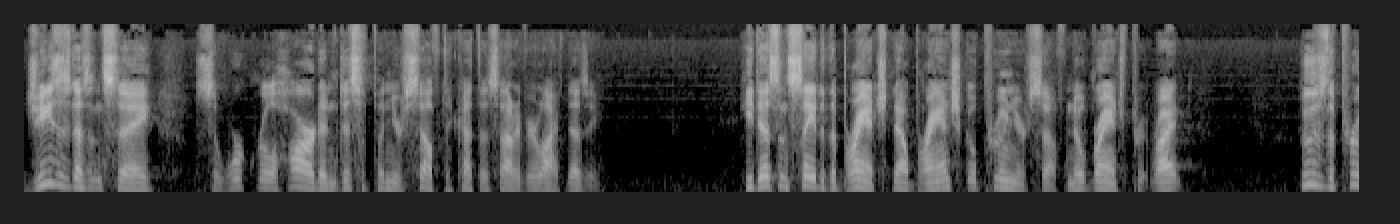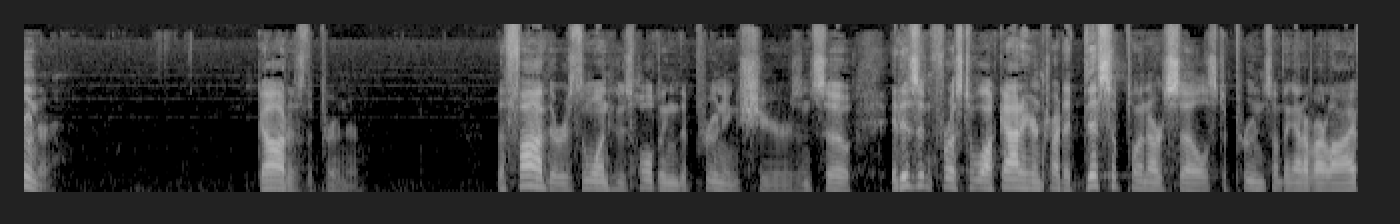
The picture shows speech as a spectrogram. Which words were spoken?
Jesus doesn't say, so work real hard and discipline yourself to cut this out of your life, does he? He doesn't say to the branch, now, branch, go prune yourself. No branch, right? Who's the pruner? God is the pruner. The Father is the one who's holding the pruning shears. And so it isn't for us to walk out of here and try to discipline ourselves to prune something out of our life.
